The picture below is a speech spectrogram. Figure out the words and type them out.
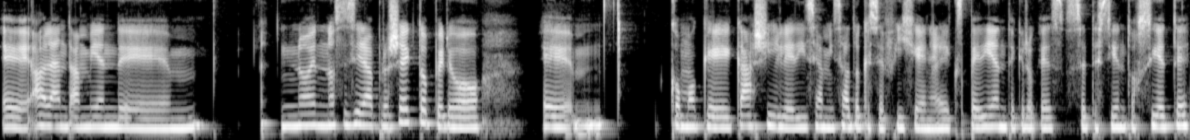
Eh, hablan también de mm, no, no sé si era proyecto, pero em, como que Kashi le dice a Misato que se fije en el expediente, creo que es 707,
